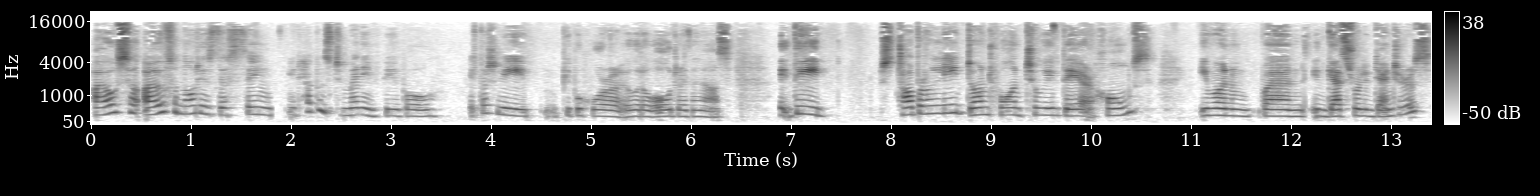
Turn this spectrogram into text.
I also i also noticed this thing it happens to many people especially people who are a little older than us. They stubbornly don't want to leave their homes even when it gets really dangerous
